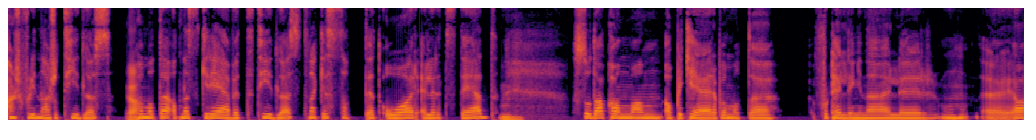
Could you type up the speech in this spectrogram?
Kanskje fordi den er så tidløs. Ja. På en måte At den er skrevet tidløst. Den er ikke satt i et år eller et sted. Så da kan man applikere på en måte fortellingene eller mhm, eh, ja,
